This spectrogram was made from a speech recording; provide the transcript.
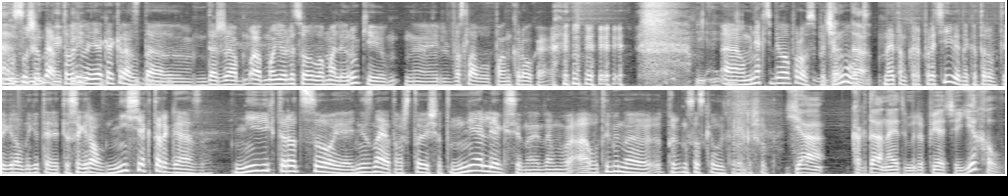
Ну, слушай, да, в то время я как раз, да, даже об мое лицо ломали руки э, во славу панк-рока. А, у меня к тебе вопрос вопрос. Почему да, вот да. на этом корпоративе, на котором ты играл на гитаре, ты сыграл ни «Сектор газа», ни Виктора Цоя, не знаю там, что еще там, ни Алексина, там, а вот именно «Прыгну со скалы» король шут. Я, когда на это мероприятие ехал,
